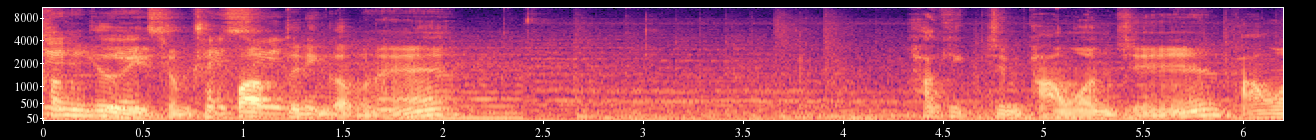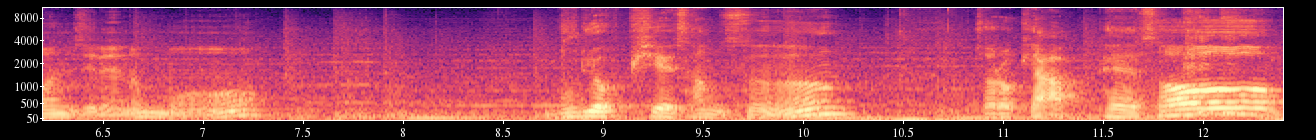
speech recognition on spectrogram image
창교위 좀 족밥들인가 보네. 하객진, 방원진, 방원진에는 뭐 무력 피해 상승. 저렇게 앞에서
